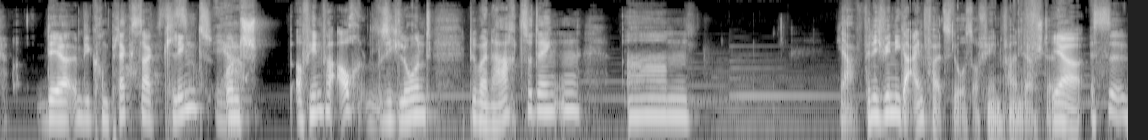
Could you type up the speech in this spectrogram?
der irgendwie komplexer klingt ja. und auf jeden Fall auch sich lohnt, drüber nachzudenken. Ähm, ja, finde ich weniger einfallslos auf jeden Fall an der Stelle. Ja, ist äh,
